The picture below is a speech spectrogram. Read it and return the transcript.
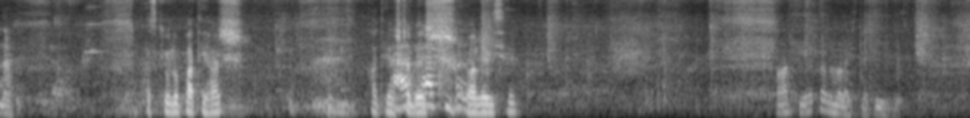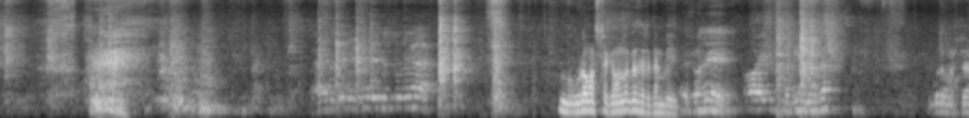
না। আজকে হলো পাতি হাঁস। পাতি হাঁসটা বেশ ভালো হয়েছে। গুড়া মাছটা কেমন লাগতেছে রে ভাই গুড়া মাছটা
